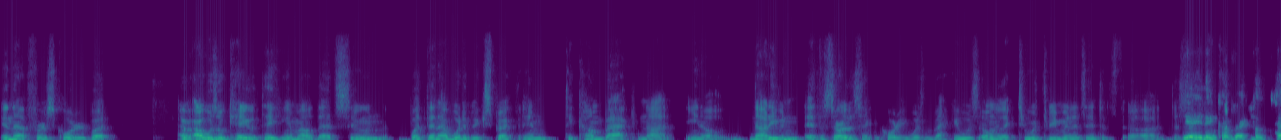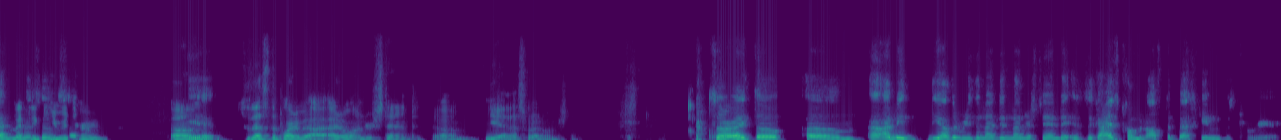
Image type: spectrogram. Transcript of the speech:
in that first quarter. But I, I, was okay with taking him out that soon, but then I would have expected him to come back. Not you know, not even at the start of the second quarter, he wasn't back. It was only like two or three minutes into uh, the. Yeah, he didn't come back till ten minutes. I think he returned. Um, yeah. So that's the part of it I, I don't understand. Um, yeah, that's what I don't understand. It's all right though. Um, I mean, the other reason I didn't understand it is the guy's coming off the best game of his career.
